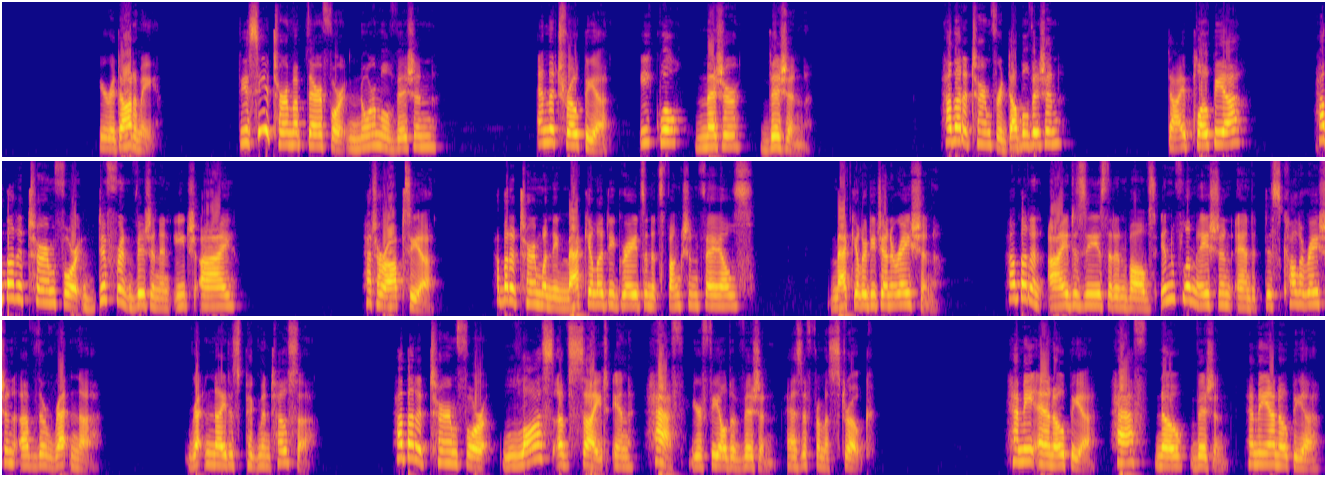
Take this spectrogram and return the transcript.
Iridotomy. Do you see a term up there for normal vision? Emmetropia, equal measure vision. How about a term for double vision? Diplopia. How about a term for different vision in each eye? Heteropsia. How about a term when the macula degrades and its function fails? Macular degeneration. How about an eye disease that involves inflammation and discoloration of the retina? Retinitis pigmentosa. How about a term for loss of sight in half your field of vision, as if from a stroke? Hemianopia, half no vision hemianopia.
